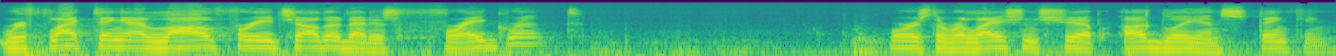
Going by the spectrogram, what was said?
reflecting a love for each other that is fragrant? Or is the relationship ugly and stinking?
